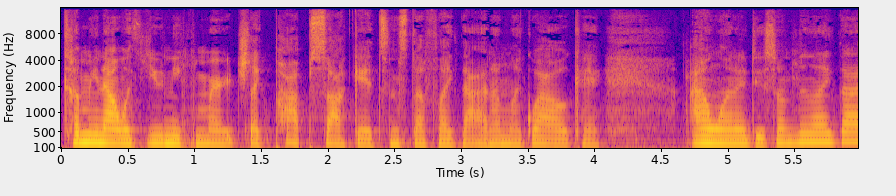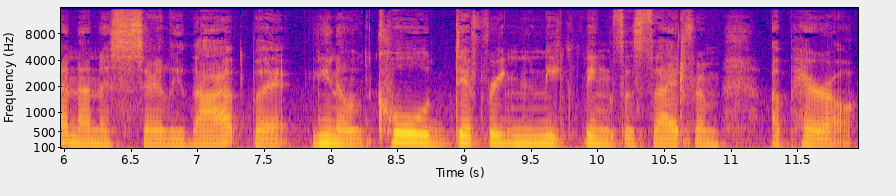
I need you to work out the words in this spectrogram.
coming out with unique merch like pop sockets and stuff like that. And I'm like, wow, okay. I want to do something like that. Not necessarily that, but, you know, cool, different, unique things aside from apparel.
